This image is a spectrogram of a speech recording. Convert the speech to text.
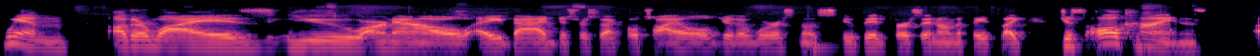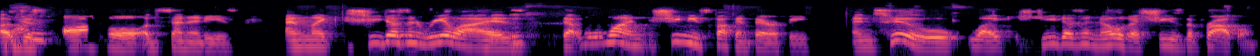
whim. Otherwise, you are now a bad, disrespectful child. You're the worst, most stupid person on the face. Like just all kinds of what? just awful obscenities. And like she doesn't realize that well, one, she needs fucking therapy. And two, like she doesn't know that she's the problem.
